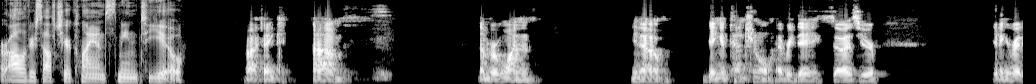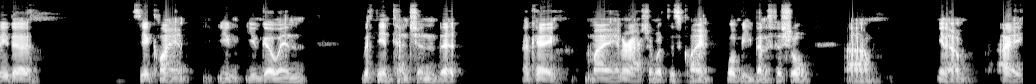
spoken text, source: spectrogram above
or all of yourself to your clients mean to you? I think um, number one, you know, being intentional every day. So as you're getting ready to see a client, you you go in with the intention that okay, my interaction with this client will be beneficial. Um, you know, I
